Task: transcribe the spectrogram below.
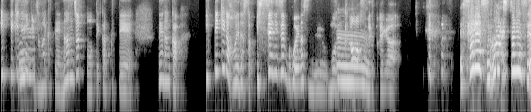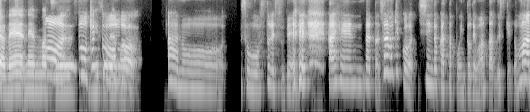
1匹2匹じゃなくて何十頭って飼ってて、で、なんか1匹が吠え出すと一斉に全部吠え出すんですよ。もううんカオスでそれが。えそれすごいストレスやね、年末そうに結。構あのーそうストレスで 大変だった。それも結構しんどかったポイントではあったんですけど、まあ、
